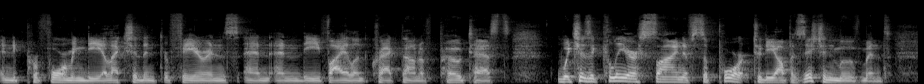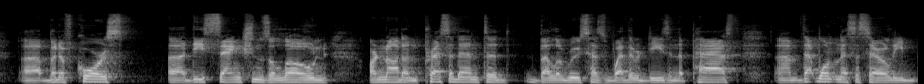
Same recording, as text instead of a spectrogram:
in performing the election interference and, and the violent crackdown of protests, which is a clear sign of support to the opposition movement. Uh, but of course, uh, these sanctions alone are not unprecedented. Belarus has weathered these in the past. Um, that won't necessarily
